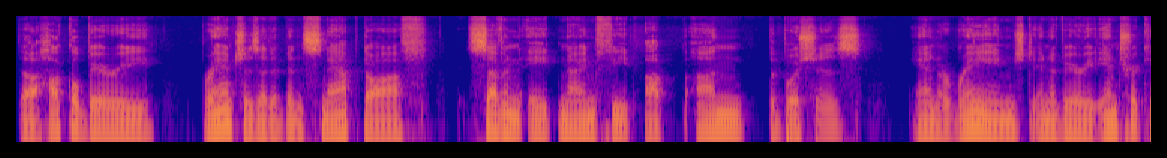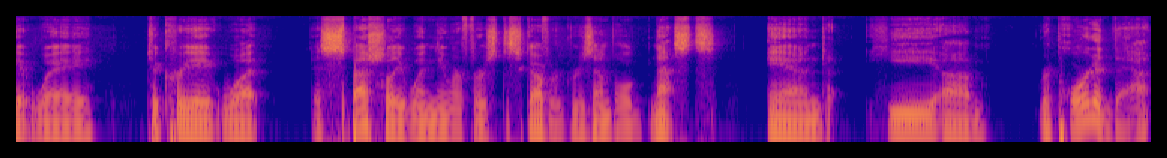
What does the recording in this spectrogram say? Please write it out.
the huckleberry branches that had been snapped off seven, eight, nine feet up on the bushes and arranged in a very intricate way to create what, especially when they were first discovered, resembled nests. And he um, reported that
